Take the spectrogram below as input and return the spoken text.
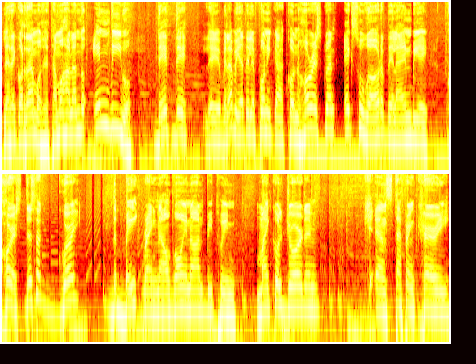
Les recordamos, estamos hablando en vivo desde eh, la vía telefónica con Horace Grant, exjugador de la NBA. Horace, there's a great debate right now going on between Michael Jordan and Stephen Curry.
